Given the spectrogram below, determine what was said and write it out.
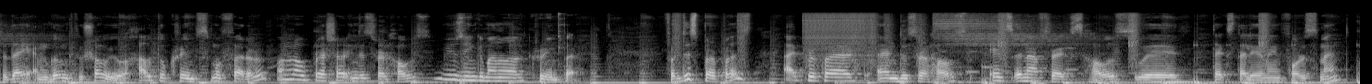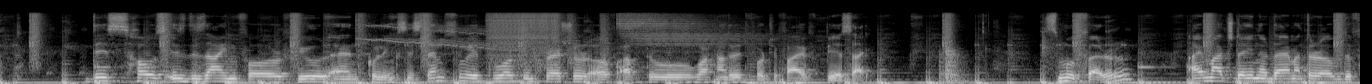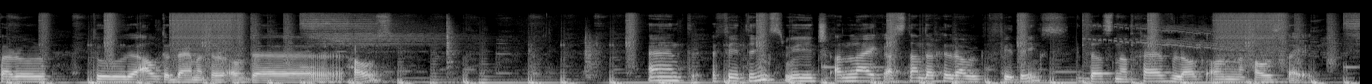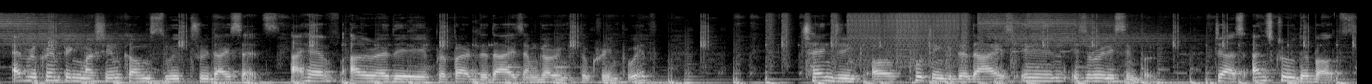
Today I'm going to show you how to crimp smooth ferrule on low pressure industrial hose using a manual crimper. For this purpose I prepared an industrial hose. It's an Aftrex hose with textile reinforcement. This hose is designed for fuel and cooling systems with working pressure of up to 145 psi. Smooth ferrule. I match the inner diameter of the ferrule to the outer diameter of the hose and fittings which unlike a standard hydraulic fittings does not have lock on hose tail. Every crimping machine comes with 3 die sets. I have already prepared the dies I'm going to crimp with. Changing or putting the dies in is really simple. Just unscrew the bolts,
